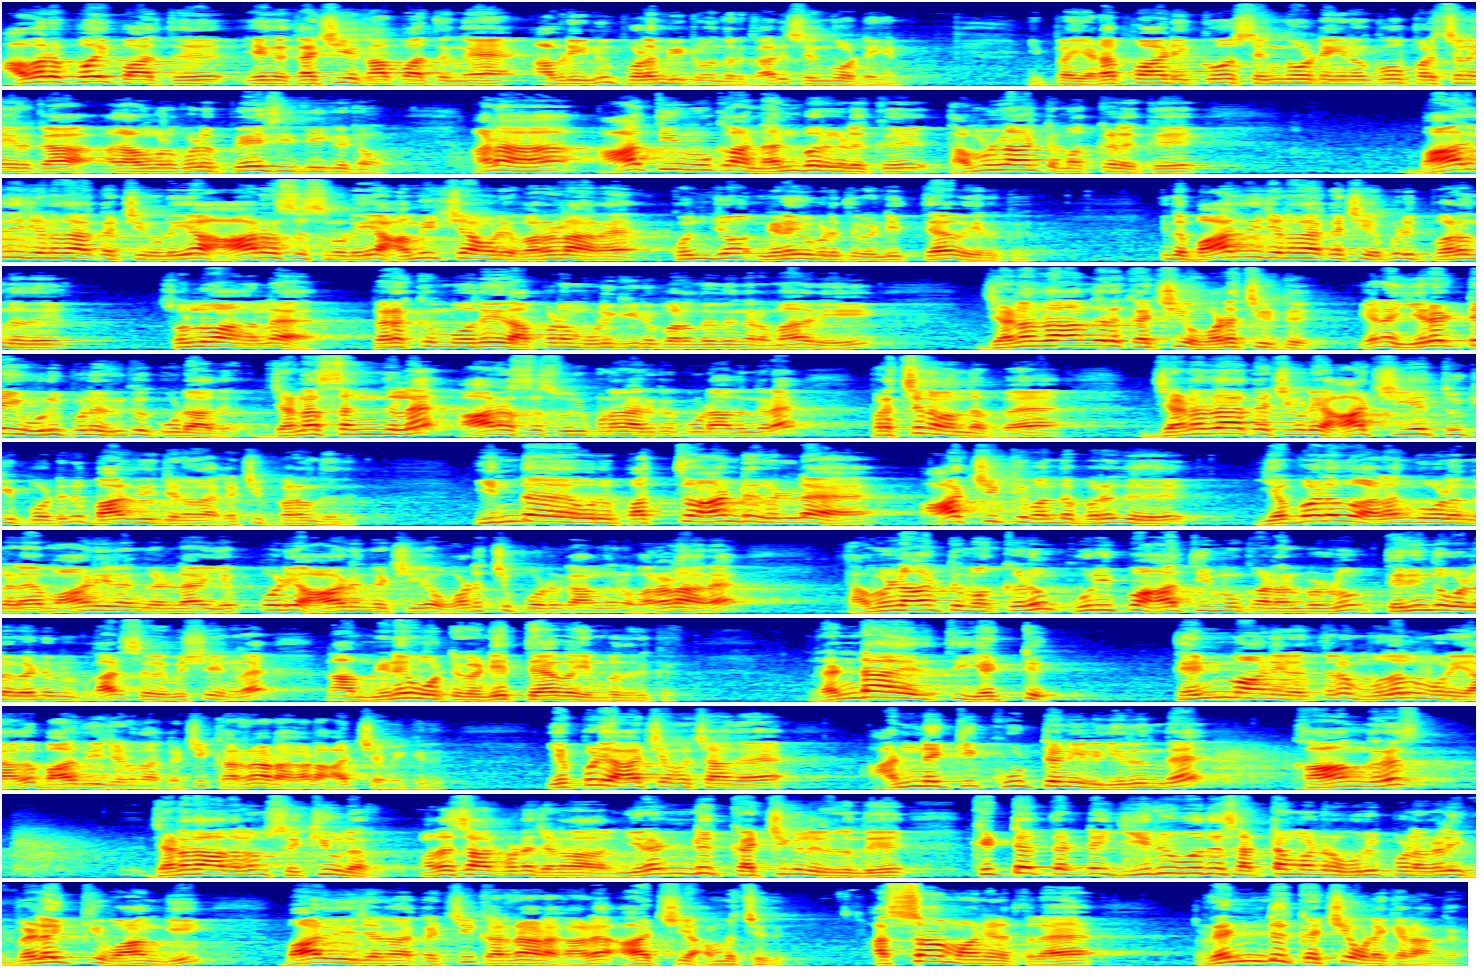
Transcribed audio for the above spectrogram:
அவரை போய் பார்த்து எங்கள் கட்சியை காப்பாற்றுங்க அப்படின்னு புலம்பிட்டு வந்திருக்காரு செங்கோட்டையன். இப்போ எடப்பாடிக்கோ செங்கோட்டையனுக்கோ பிரச்சனை இருக்கா? அது அவங்களுக்குள்ள பேசி தீக்கட்டும். ஆனால் அதிமுக நண்பர்களுக்கு தமிழ்நாட்டு மக்களுக்கு பாரதிய ஜனதா கட்சியினுடைய ஆர்எஸ்எஸ்னுடைய அமித்ஷாவுடைய வரலாறை கொஞ்சம் நினைவுபடுத்த வேண்டிய தேவை இருக்குது இந்த பாரதிய ஜனதா கட்சி எப்படி பிறந்தது? சொல்லுவாங்கல்ல பிறக்கும் போதே இது அப்படம் முழுக்கின்னு பிறந்ததுங்கிற மாதிரி ஜனதாங்கிற கட்சியை உடைச்சிட்டு ஏன்னா இரட்டை உறுப்பினர் இருக்கக்கூடாது. ஜனசங்கில் ஆர்எஸ்எஸ் உறுப்பினராக இருக்கக்கூடாதுங்கிற பிரச்சனை வந்தப்போ ஜனதா கட்சியினுடைய ஆட்சியே தூக்கி போட்டுட்டு பாரதிய ஜனதா கட்சி பிறந்தது. இந்த ஒரு பத்து ஆண்டுகளில் ஆட்சிக்கு வந்த பிறகு எவ்வளவு அலங்கோலங்களை மாநிலங்களில் எப்படி ஆளுங்கட்சியை உடைச்சி போட்டிருக்காங்கிற வரலாறை தமிழ்நாட்டு மக்களும் குறிப்பாக அதிமுக நண்பர்களும் தெரிந்து கொள்ள வேண்டும் என்பதால் சில விஷயங்களை நாம் நினைவூட்ட வேண்டிய தேவை என்பது இருக்குது ரெண்டாயிரத்தி எட்டு தென் மாநிலத்தில் முதல் முறையாக பாரதிய ஜனதா கட்சி கர்நாடகாவில் ஆட்சி அமைக்குது. எப்படி ஆட்சி அமைச்சாங்க? அன்னைக்கு கூட்டணியில் இருந்த காங்கிரஸ் ஜனதாதளம் செக்யூலர் மதசார்பற்ற ஜனதாதளம் இரண்டு கட்சிகளிலிருந்து கிட்டத்தட்ட இருபது சட்டமன்ற உறுப்பினர்களை விலைக்கு வாங்கி பாரதிய ஜனதா கட்சி கர்நாடகாவில் ஆட்சி அமைச்சது. அஸ்ஸாம் மாநிலத்தில் ரெண்டு கட்சியை உடைக்கிறாங்க.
